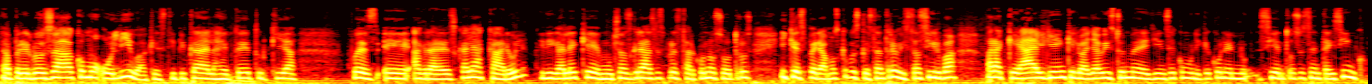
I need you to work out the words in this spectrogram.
La piel bronceada como oliva, que es típica de la gente de Turquía pues eh, agradezcale a Carol y dígale que muchas gracias por estar con nosotros y que esperamos que pues que esta entrevista sirva para que alguien que lo haya visto en Medellín se comunique con el 165.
